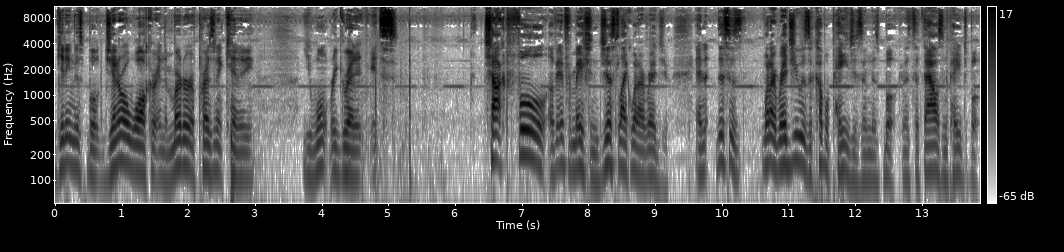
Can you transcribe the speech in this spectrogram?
getting this book, General Walker and the Murder of President Kennedy. You won't regret it. It's chock full of information, just like what I read you. And this is what I read you is a couple pages in this book, and it's a thousand page book.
